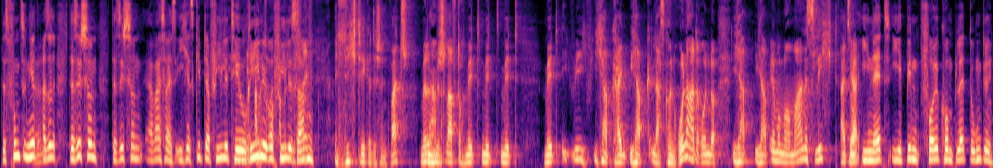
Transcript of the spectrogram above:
Das funktioniert, also das ist schon, das ist schon, ja, was weiß ich, es gibt ja viele Theorien Aber über aber viele du Sachen. Ein Lichtwecker, das ist ein Quatsch. Man, man schlaft doch mit, mit, mit, mit, ich, ich habe kein, ich habe, lass keinen Rollader runter. Ich habe, ich habe immer normales Licht. Also, Ja, ich nicht, ich bin voll komplett dunkel.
